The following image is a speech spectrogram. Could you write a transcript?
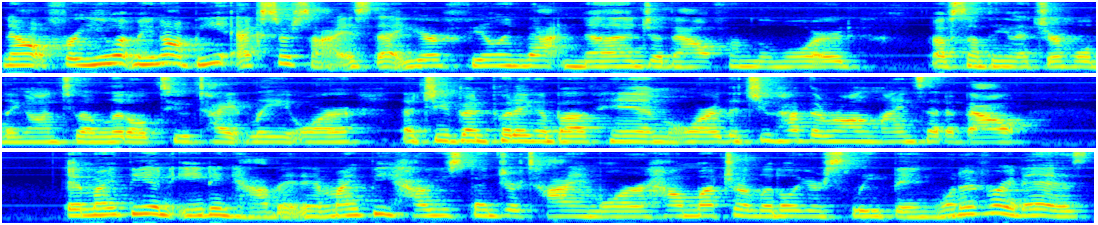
Now, for you, it may not be exercise that you're feeling that nudge about from the Lord of something that you're holding on to a little too tightly or that you've been putting above Him or that you have the wrong mindset about. It might be an eating habit. It might be how you spend your time or how much or little you're sleeping, whatever it is.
